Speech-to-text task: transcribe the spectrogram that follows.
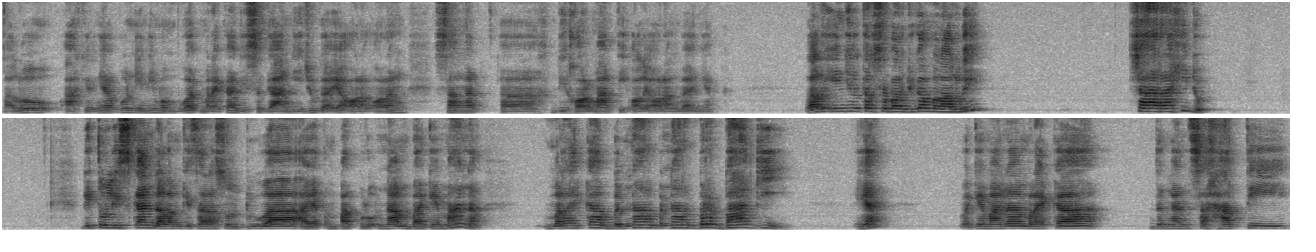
Lalu akhirnya pun ini membuat mereka disegani juga ya orang-orang sangat uh, dihormati oleh orang banyak. Lalu Injil tersebar juga melalui cara hidup. Dituliskan dalam kisah Rasul 2 ayat 46 bagaimana mereka benar-benar berbagi. Ya. Bagaimana mereka dengan sehati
